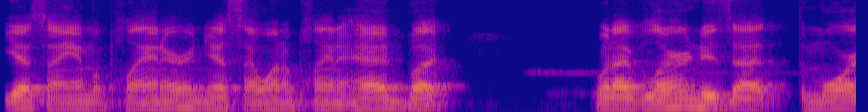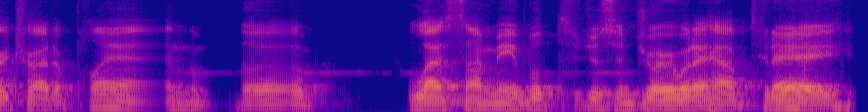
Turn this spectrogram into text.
yes, I am a planner, and yes, I want to plan ahead. But what I've learned is that the more I try to plan, the, less I'm able to just enjoy what I have today.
